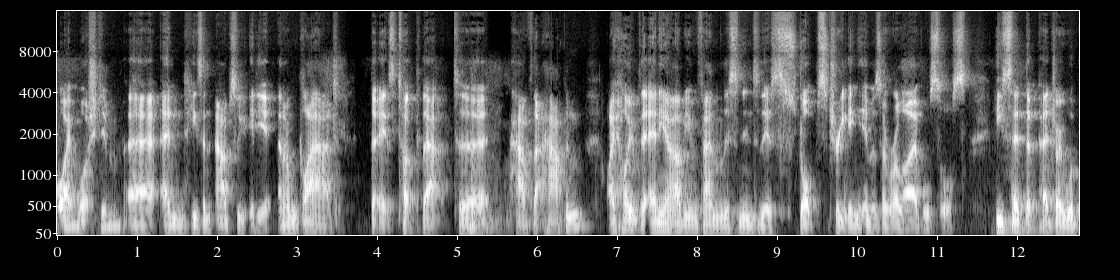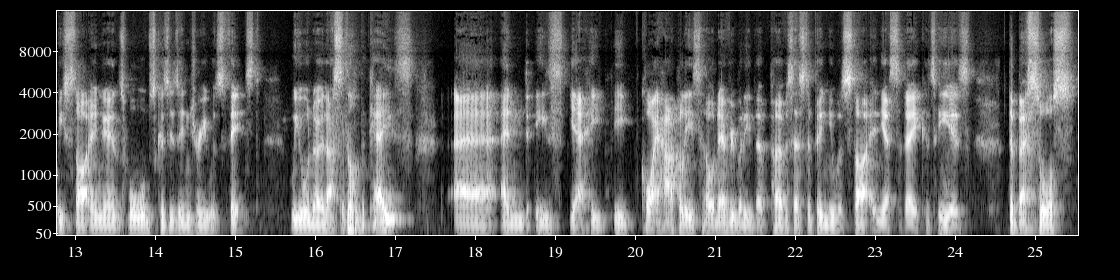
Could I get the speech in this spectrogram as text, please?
whitewashed him, uh, and he's an absolute idiot. And I'm glad that it's took that to have that happen. I hope that any Albion fan listening to this stops treating him as a reliable source. He said that Pedro would be starting against Wolves because his injury was fixed. We all know that's not the case. Uh, and he's yeah he he quite happily told everybody that Pervis Estupiñán was starting yesterday because he is the best source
